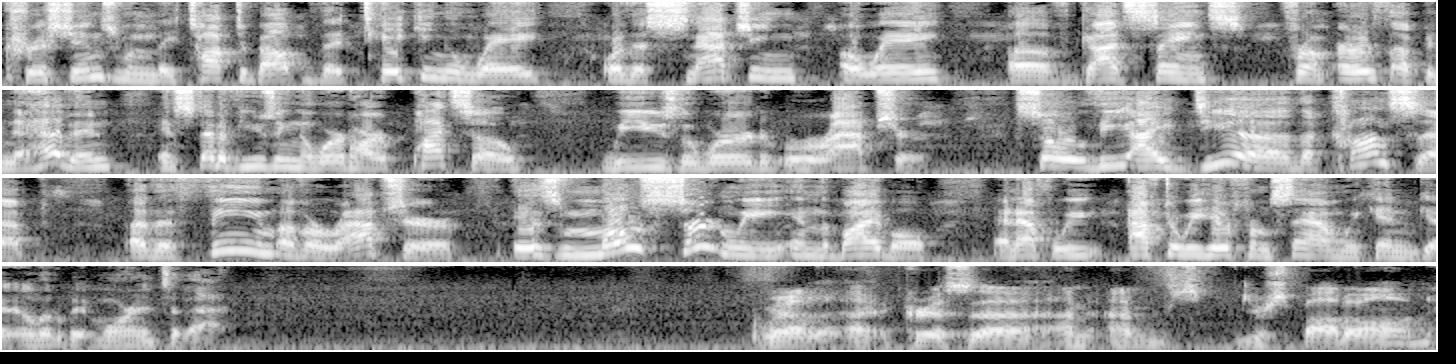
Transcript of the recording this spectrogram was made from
Christians, when they talked about the taking away or the snatching away of God's saints from earth up into heaven, instead of using the word harpazo, we use the word rapture. So the idea, the concept, uh, the theme of a rapture is most certainly in the Bible. And after we after we hear from Sam, we can get a little bit more into that. Well, uh, Chris, uh, I'm, I'm, you're spot on.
